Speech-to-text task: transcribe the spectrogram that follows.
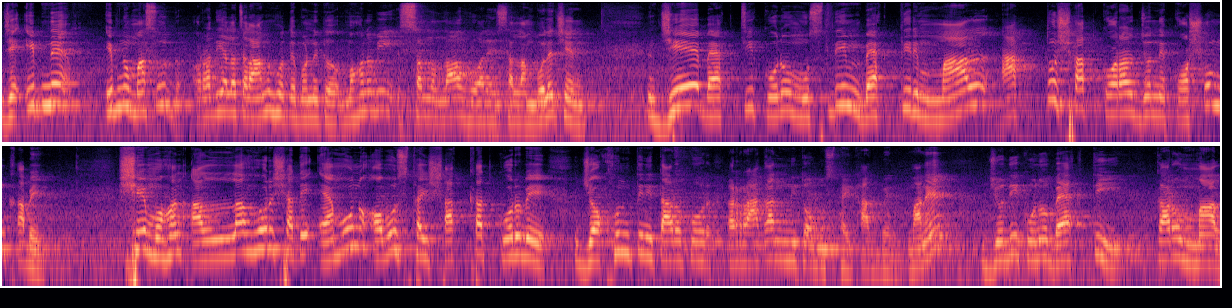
যে ইবনে ইবনু মাসুদ রাদিয়াল্লাহ তালা আনু হতে বর্ণিত মহানবী সাল্লাহ আলাই সাল্লাম বলেছেন, যে ব্যক্তি কোনো মুসলিম ব্যক্তির মাল আত্মসাৎ করার জন্য কসম খাবে, সে মহান আল্লাহর সাথে এমন অবস্থায় সাক্ষাৎ করবে যখন তিনি তার উপর রাগান্বিত অবস্থায় থাকবেন। মানে যদি কোনো ব্যক্তি কারও মাল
